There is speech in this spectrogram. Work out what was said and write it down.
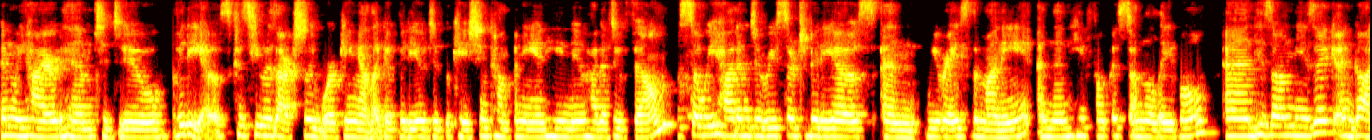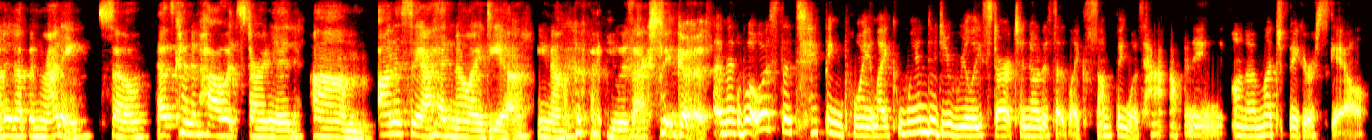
and we hired him to do videos because he was actually working at like a video duplication company and he knew how to do film. So we had him do research videos and we raised the money and then he focused on the label and his own music and got it up and running. So that's kind of how it started. Um, honestly, I had no idea, you know, he was actually good. And then what was the tipping point? Like when did you really start to notice that like something was happening on a much bigger scale?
